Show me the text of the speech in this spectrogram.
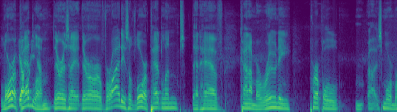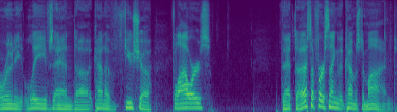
Loropetalum. There is a there are varieties of Loropetalums that have kind of maroony purple. Uh, it's more maroony leaves and uh, kind of fuchsia flowers. That uh, that's the first thing that comes to mind.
